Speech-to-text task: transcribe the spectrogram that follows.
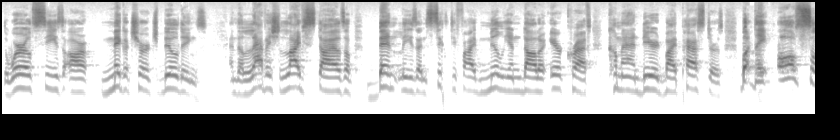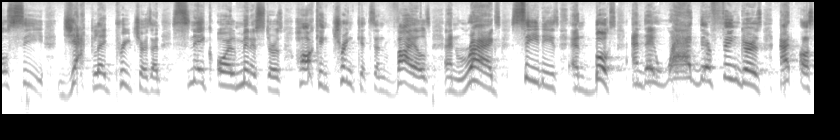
The world sees our megachurch buildings and the lavish lifestyles of Bentleys and $65 million aircrafts commandeered by pastors. But they also see jackleg preachers and snake oil ministers hawking trinkets and vials and rags, CDs and books, and they wag their fingers at us,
